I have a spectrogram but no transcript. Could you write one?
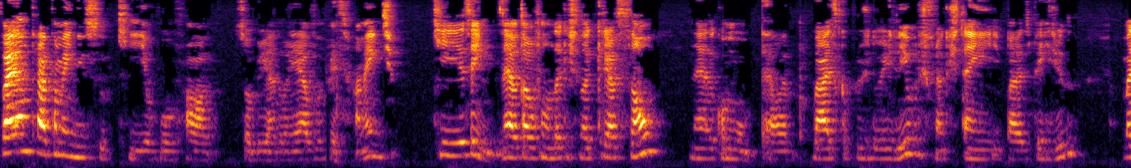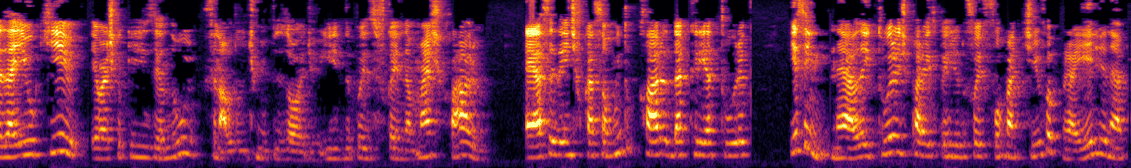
vai entrar também nisso que eu vou falar sobre Adão e Eva, especificamente. Que, assim, né, eu tava falando da questão da criação né? Como ela é básica para os dois livros, Frankenstein e Paraíso Perdido. Mas aí o que eu acho que eu quis dizer no final do último episódio, e depois fica ainda mais claro, é essa identificação muito clara da criatura. E assim, né, a leitura de Paraíso Perdido foi formativa para ele, né?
